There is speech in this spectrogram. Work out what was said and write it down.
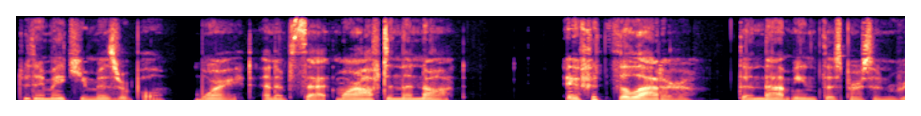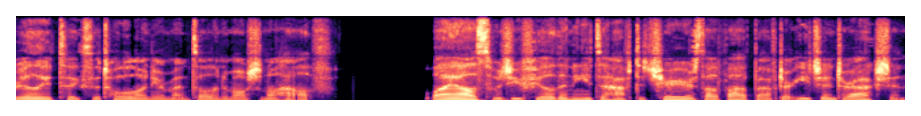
do they make you miserable, worried, and upset more often than not? If it's the latter, then that means this person really takes a toll on your mental and emotional health. Why else would you feel the need to have to cheer yourself up after each interaction?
